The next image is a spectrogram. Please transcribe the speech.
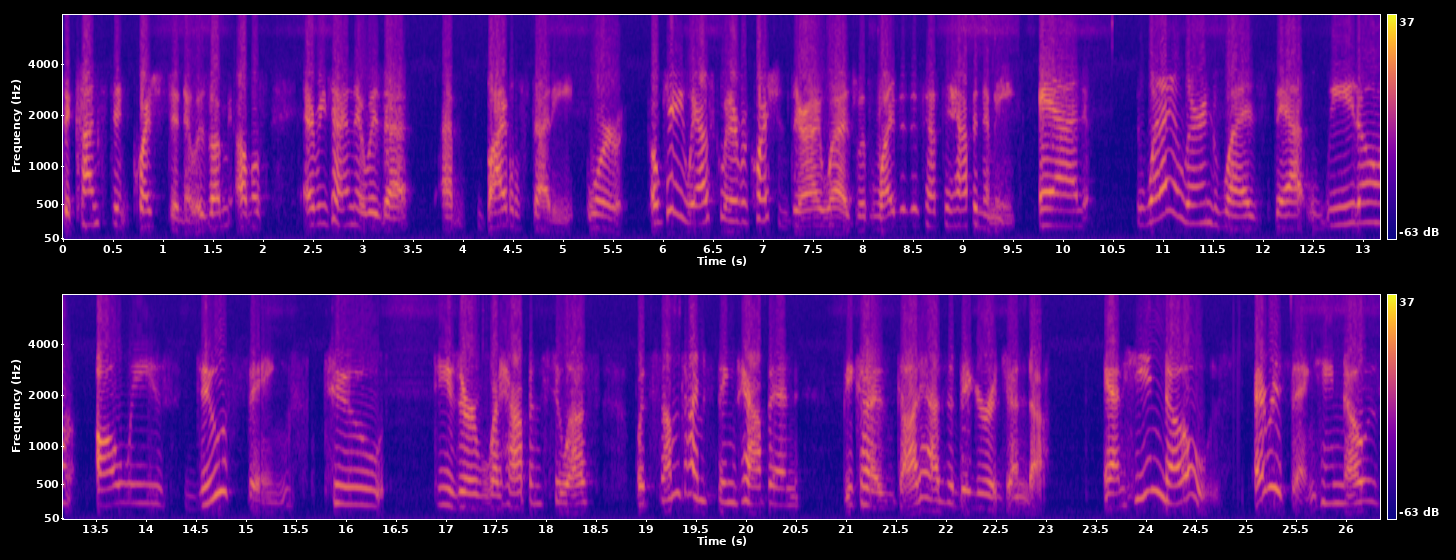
the constant question. It was almost every time there was a, a Bible study or okay, we ask whatever questions. There I was with why did this have to happen to me? And what I learned was that we don't always do things to deserve what happens to us, but sometimes things happen because God has a bigger agenda. And He knows everything. He knows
